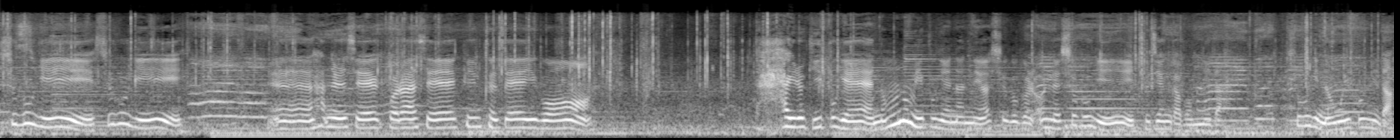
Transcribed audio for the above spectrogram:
수국이 수국이 예, 하늘색, 보라색, 핑크색 이거 다 이렇게 이쁘게 너무너무 이쁘게 해놨네요 수국을. 원래 수국이 주제인가 봅니다. 수국이 너무 이쁩니다.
